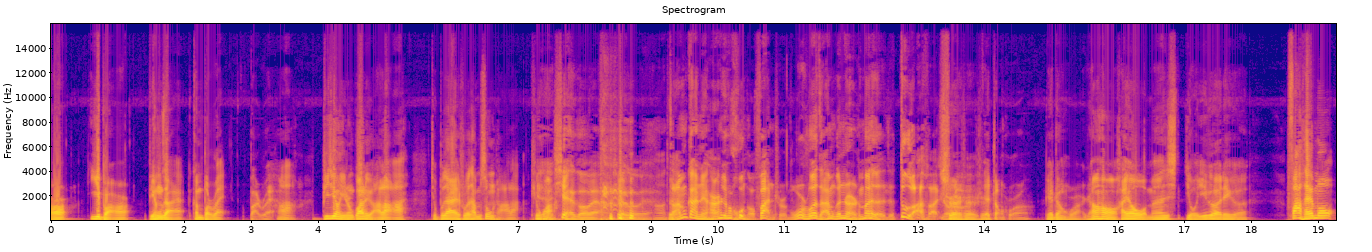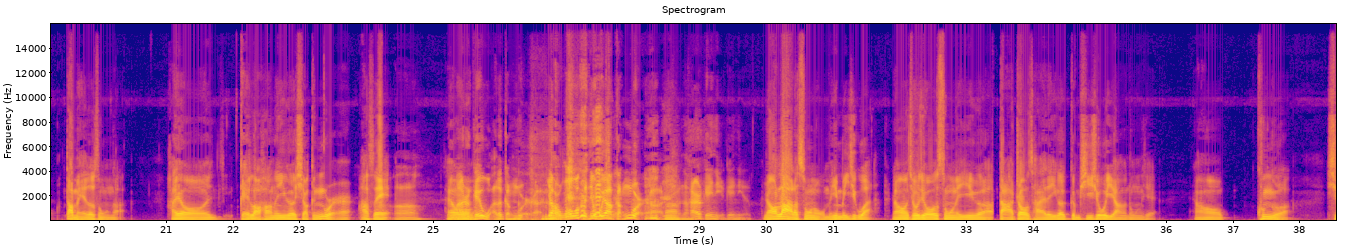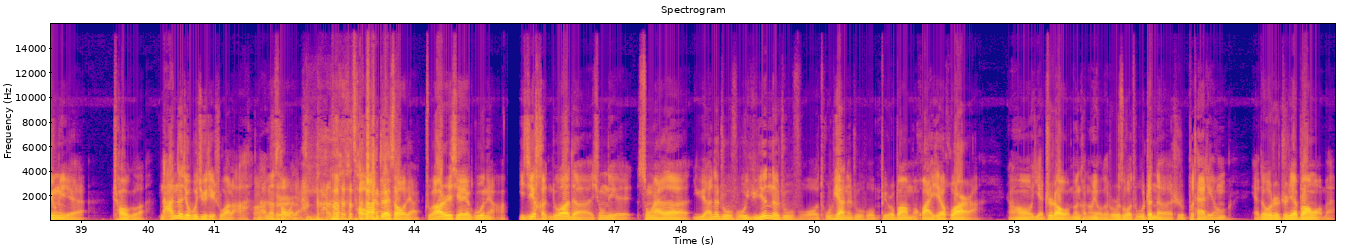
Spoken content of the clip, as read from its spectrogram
一宝、饼仔跟宝瑞巴瑞。啊。毕竟已经管理员了啊，就不再说他们送啥了，听话。谢谢各位啊，谢谢各位啊！咱们干这行就是混口饭吃，不是说咱们跟这儿他妈的嘚瑟，是是是别整活儿。别整活儿。然后还有我们有一个这个发财猫大梅子送的，还有给老航的一个小耿鬼儿阿 C，啊，还是给我的梗棍儿啊！要是我，我肯定不要梗棍儿啊 啊！那还是给你，给你。然后辣辣送了我们一煤气罐，然后球球送了一个大招财的一个跟貔貅一样的东西，然后坤哥、星爷、超哥，男的就不具体说了啊，啊男的凑合点儿，男的凑合 对，凑合点儿，主要是谢谢姑娘啊，以及很多的兄弟送来的语言的祝福、语音的祝福、图片的祝福，比如帮我们画一些画儿啊，然后也知道我们可能有的时候做图真的是不太灵，也都是直接帮我们，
